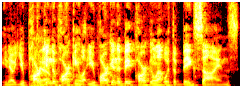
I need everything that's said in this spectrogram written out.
You know, you park in the parking lot. You park in the big parking lot with the big signs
